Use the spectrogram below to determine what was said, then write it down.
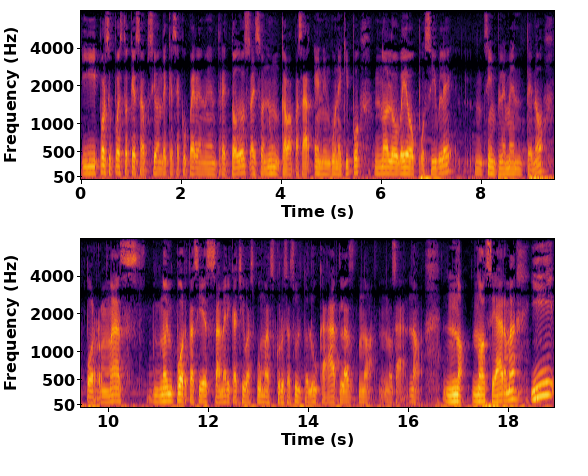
Y por supuesto que esa opción de que se recuperen entre todos, eso nunca va a pasar en ningún equipo. No lo veo posible simplemente, ¿no? Por más, no importa si es América, Chivas, Pumas, Cruz Azul, Toluca, Atlas, no, o sea, no, no, no se arma y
